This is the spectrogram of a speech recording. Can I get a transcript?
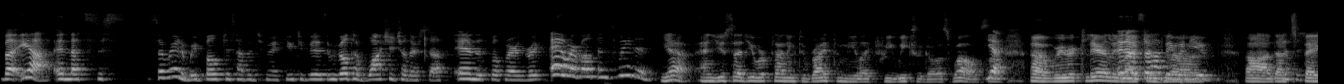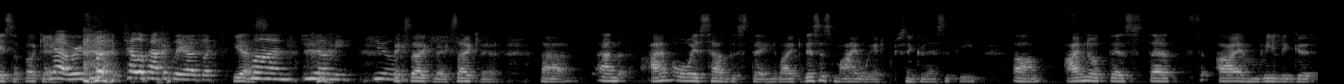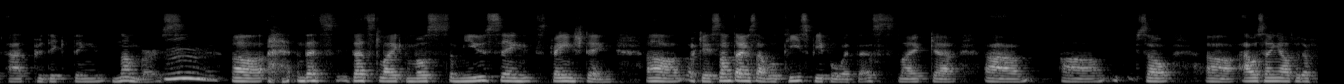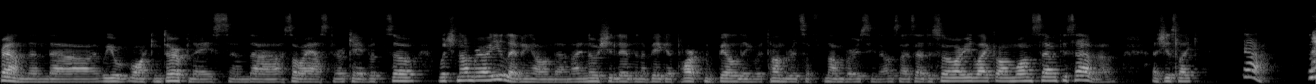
but yeah and that's just so random. We both just happen to make YouTube videos. And we both have watched each other's stuff, and this both Mary's break, and we're both in Sweden. Yeah, and you said you were planning to write to me like three weeks ago as well. So, yeah, uh, we were clearly. And like I was so happy when you. Uh, that space of okay. Yeah, we're telepathically. I was like, yes. come on, email me, email me. Exactly, exactly. Uh, and I've always had this thing like this is my weird synchronicity. Um, I've noticed that I am really good at predicting numbers, mm. uh, and that's that's like the most amusing, strange thing. Uh, okay, sometimes I will tease people with this, like uh, um, um, so. Uh, I was hanging out with a friend and uh, we were walking to her place and uh, so I asked her, okay, but so which number are you living on then? I know she lived in a big apartment building with hundreds of numbers, you know. So I said, so are you like on 177? And she's like, yeah,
